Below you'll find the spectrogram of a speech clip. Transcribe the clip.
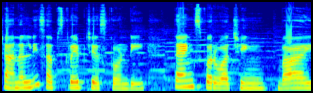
ఛానల్ని సబ్స్క్రైబ్ చేసుకోండి. Thanks for watching. బాయ్.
